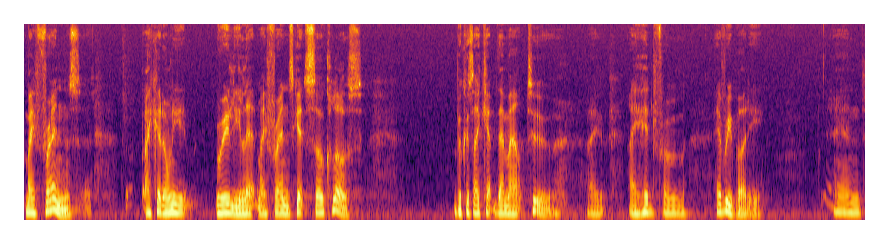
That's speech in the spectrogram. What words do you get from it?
my friends, I could only really let my friends get so close because I kept them out too. I, I hid from everybody. And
